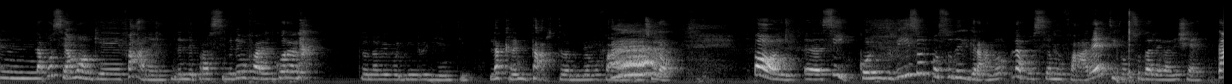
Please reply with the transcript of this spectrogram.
mh, la possiamo anche fare nelle prossime. Devo fare ancora la... non avevo gli ingredienti. La creme tarte la dobbiamo fare, non ce l'ho. Poi eh, sì, con il riso al posto del grano la possiamo fare, ti posso dare la ricetta.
